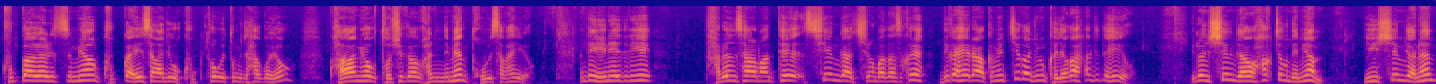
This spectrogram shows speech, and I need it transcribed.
국가가 있으면 국가 예산 가지고 국토교통부 하고요. 광역 도시가 관련되면 도시사가 해요. 근데 얘네들이 다른 사람한테 시행자 지정 받아서 그래 네가 해라 그러면 찍어주면 그자가 하기도 해요. 이런 시행자가 확정되면 이 시행자는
